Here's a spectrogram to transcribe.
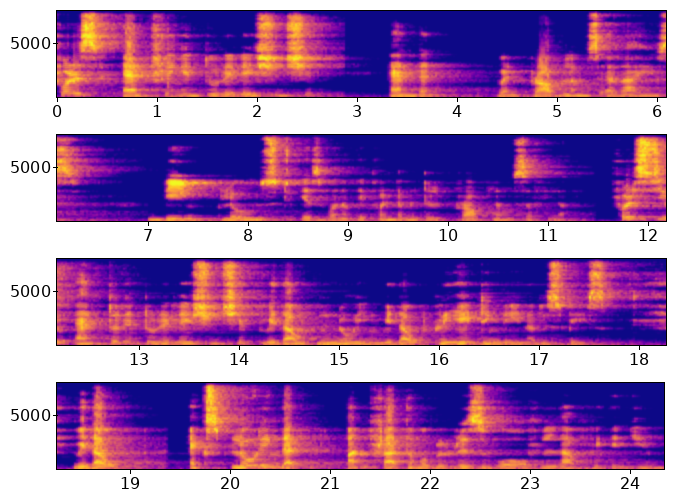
first entering into relationship and then when problems arise, being closed is one of the fundamental problems of love. First, you enter into relationship without knowing, without creating the inner space, without exploring that unfathomable reservoir of love within you.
